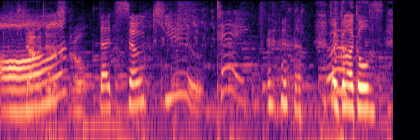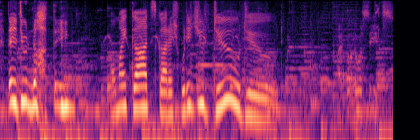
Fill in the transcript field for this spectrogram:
Jam into Aww, throat. that's so cute. Thanks. the goggles, they do nothing. Oh my god, Scottish, what did you do, dude? I thought there were seats.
